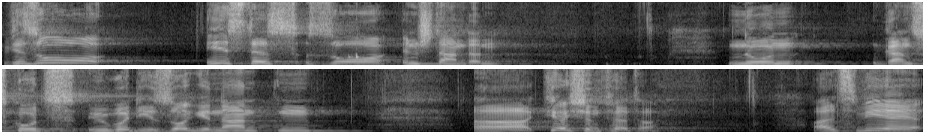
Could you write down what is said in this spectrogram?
Wieso ist es so entstanden? Nun, ganz kurz über die sogenannten äh, Kirchenväter. Als wir,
